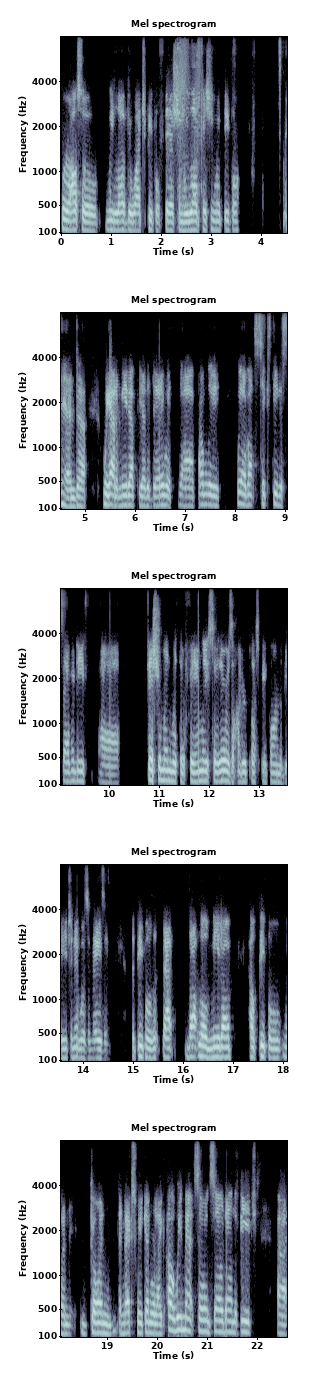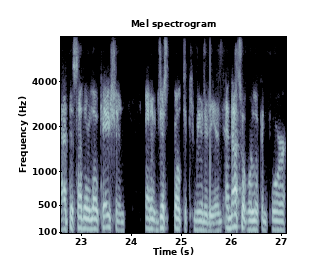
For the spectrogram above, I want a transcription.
we're also we love to watch people fish, and we love fishing with people. And uh, we had a meetup the other day with uh, probably we had about sixty to seventy uh, fishermen with their families, so there was hundred plus people on the beach, and it was amazing. The people that that, that little meetup helped people when going the next weekend. We're like, oh, we met so and so down the beach uh, at this other location, and it just built a community. And and that's what we're looking for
